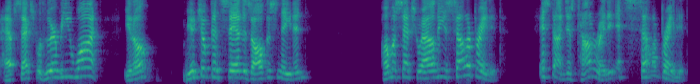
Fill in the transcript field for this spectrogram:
have sex with whoever you want. You know, Mutual consent is all that's needed. Homosexuality is celebrated. It's not just tolerated, it's celebrated.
